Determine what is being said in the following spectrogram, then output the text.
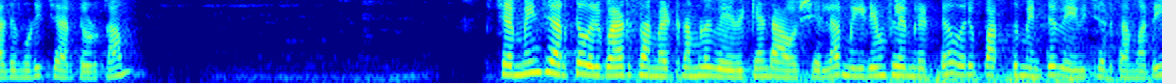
അതും കൂടി ചേർത്ത് കൊടുക്കാം. ചെമ്മീൻ ചേർത്ത് ഒരുപാട് സമയത്ത് നമ്മൾ വേവിക്കേണ്ട ആവശ്യമില്ല. മീഡിയം ഫ്ലെയിമിലിട്ട് ഒരു പത്ത് മിനിറ്റ് വേവിച്ചെടുത്താൽ മതി.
